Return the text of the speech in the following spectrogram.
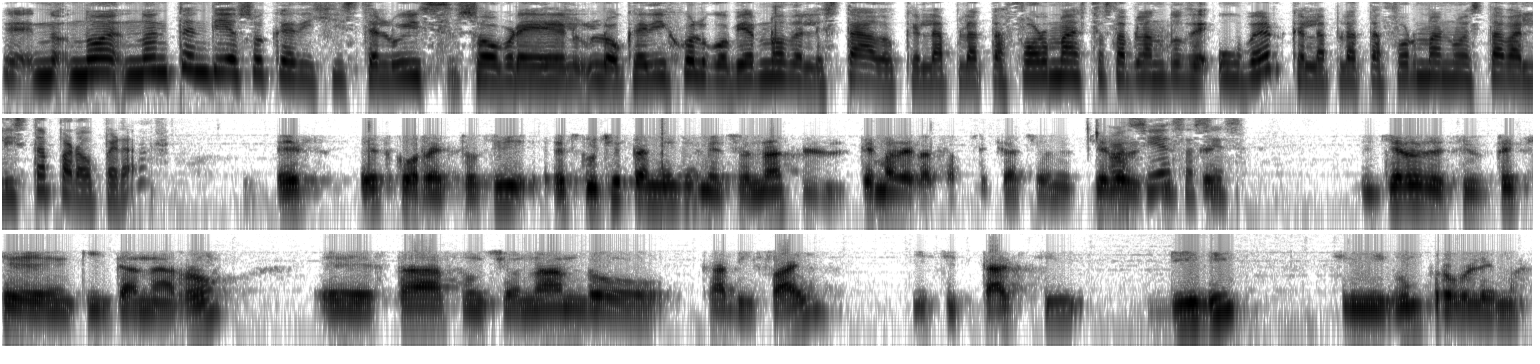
Eh, no, no, entendí eso que dijiste, Luis, sobre lo que dijo el gobierno del Estado, que la plataforma, estás hablando de Uber, que la plataforma no estaba lista para operar. Es, es correcto, sí. Escuché también que mencionaste el tema de las aplicaciones. Quiero así es, así es. Y quiero decirte que en Quintana Roo eh, está funcionando Cabify, Easy Taxi, Didi, sin ningún problema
